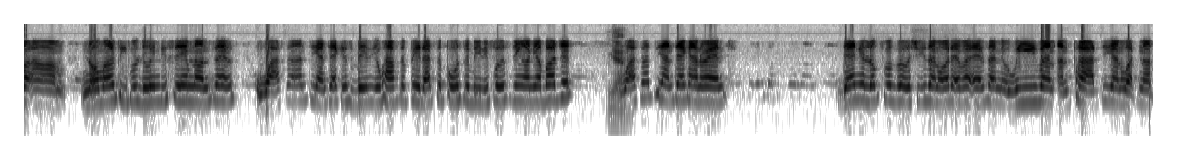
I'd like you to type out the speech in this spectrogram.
um, normal people doing the same nonsense. Wasa and is bill you have to pay. That's supposed to be the first thing on your budget. Yeah. Wasa, TNTEC, and rent. Then you look for groceries and whatever else and weave and, and party and whatnot.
